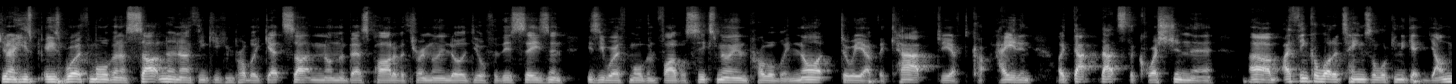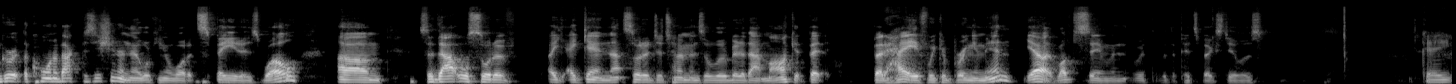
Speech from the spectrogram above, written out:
you know, he's he's worth more than a Sutton, and I think you can probably get Sutton on the best part of a three million dollar deal for this season. Is he worth more than five or six million? Probably not. Do we have the cap? Do you have to cut Haden? Like that, that's the question there. Um, I think a lot of teams are looking to get younger at the cornerback position, and they're looking a lot at speed as well. Um, so that will sort of again, that sort of determines a little bit of that market. But but hey, if we could bring him in, yeah, I'd love to see him in, with with the Pittsburgh Steelers. Okay.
